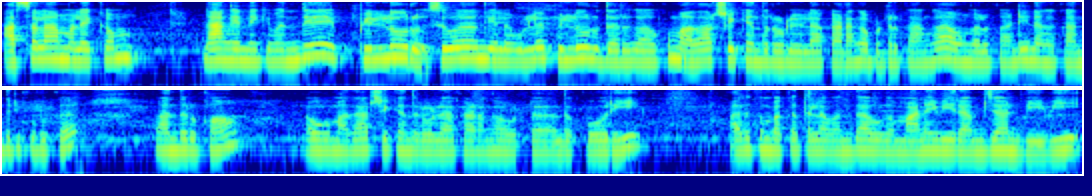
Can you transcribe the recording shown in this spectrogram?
அஸ்லாம் வலைக்கம் நாங்கள் இன்றைக்கி வந்து பில்லூர் சிவகங்கையில் உள்ள பில்லூர் தர்காவுக்கும் மதார் சிக்கந்தர் விழாக்கு அடங்கப்பட்டிருக்காங்க. அவங்களுக்காண்டி நாங்கள் கந்திரி கொடுக்க வந்திருக்கோம். அவங்க மதார் சிக்கந்தர் விழாக்கு அடங்க விட்ட அந்த கோரி. அதுக்கும் பக்கத்தில் வந்து அவங்க மனைவி ரம்ஜான் பீவி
